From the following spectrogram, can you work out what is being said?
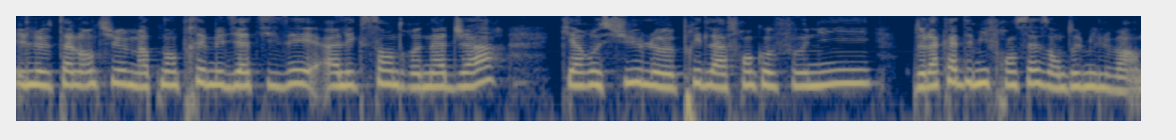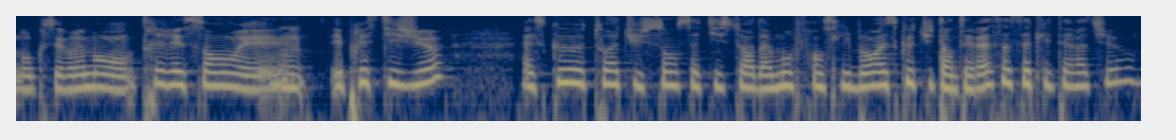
et le talentueux, maintenant très médiatisé, Alexandre Nadjar, qui a reçu le prix de la francophonie de l'Académie française en 2020. Donc c'est vraiment très récent et, mm. et prestigieux. Est-ce que toi, tu sens cette histoire d'amour France-Liban? Est-ce que tu t'intéresses à cette littérature?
